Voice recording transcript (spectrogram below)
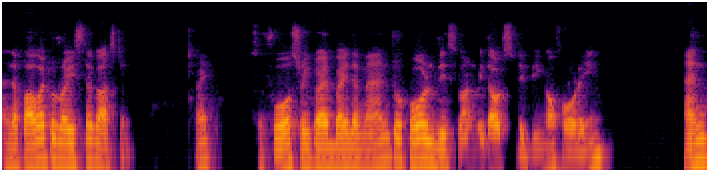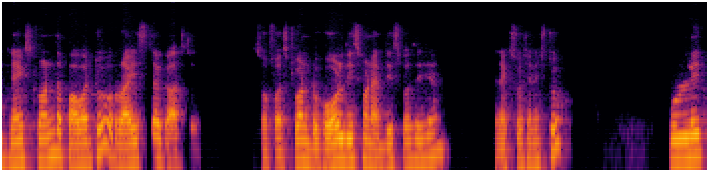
and the power to raise the casting, right? So force required by the man to hold this one without slipping or falling. And next one, the power to raise the casting. So first one to hold this one at this position. The next question is to pull it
